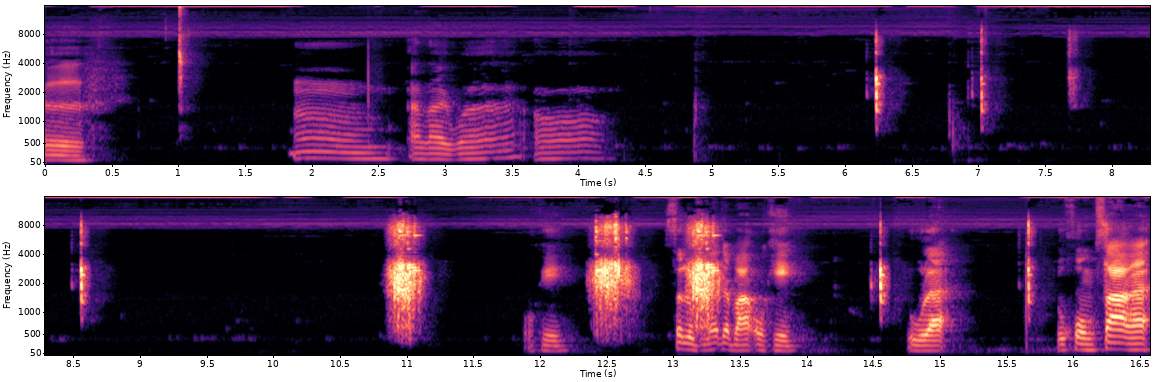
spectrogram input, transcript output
ออ อืม อะไรวะ อ๋อ โอเค สรุปน่าจะบั๊กโอเค ดูแลวดูโครงสร้างแล้ว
